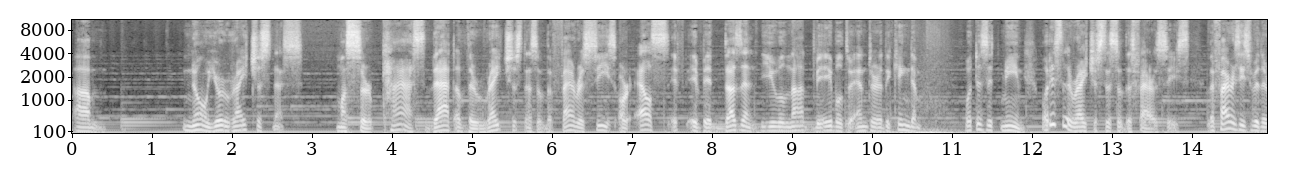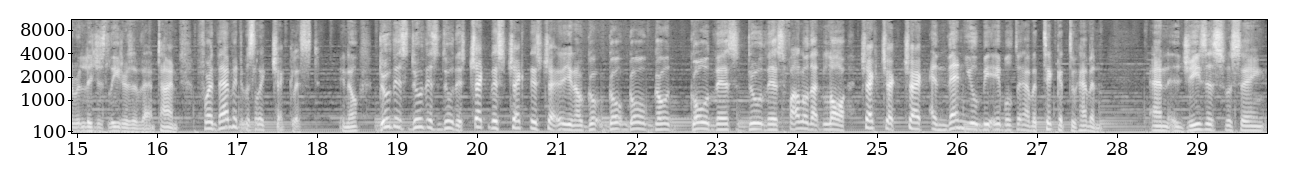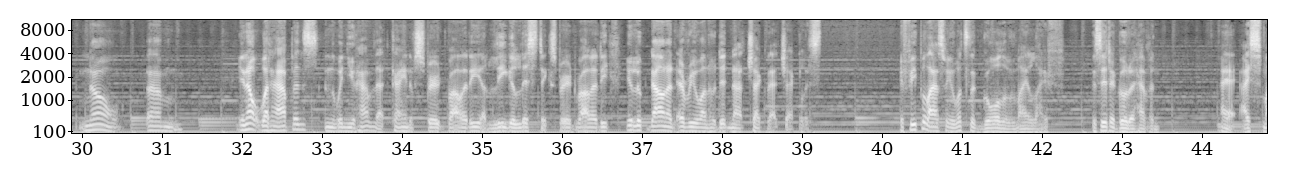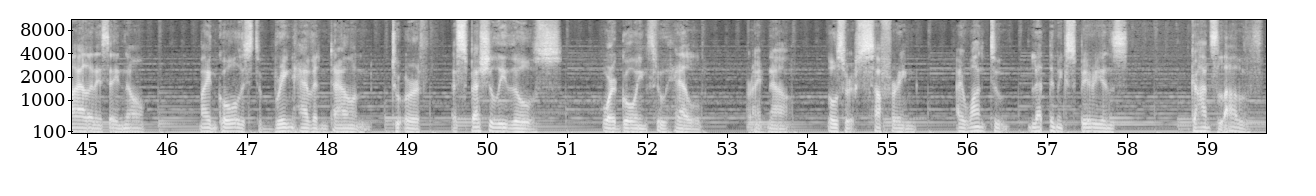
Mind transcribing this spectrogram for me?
um, no, your righteousness must surpass that of the righteousness of the Pharisees, or else, if, if it doesn't, you will not be able to enter the kingdom. What does it mean? What is the righteousness of the Pharisees? The Pharisees were the religious leaders of that time. For them, it was like checklist. You know, do this, do this, do this, check this, check this, check. You know, go, go, go, go, go. This, do this, follow that law. Check, check, check, and then you'll be able to have a ticket to heaven. And Jesus was saying, no. Um, you know what happens when you have that kind of spirituality, a legalistic spirituality, you look down at everyone who did not check that checklist. If people ask me, what's the goal of my life? Is it to go to heaven? I, I smile and I say, no. My goal is to bring heaven down to earth, especially those who are going through hell right now, those who are suffering. I want to let them experience God's love.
